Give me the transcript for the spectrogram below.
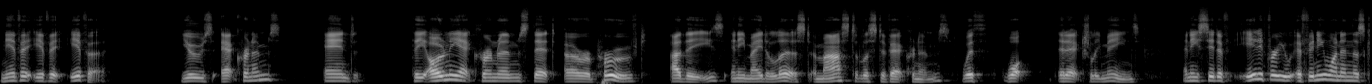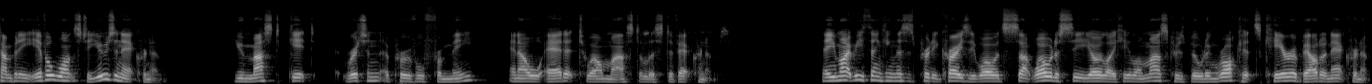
Never, ever, ever use acronyms. And the only acronyms that are approved are these. And he made a list, a master list of acronyms with what it actually means. And he said, if, every, if anyone in this company ever wants to use an acronym, you must get written approval from me and I will add it to our master list of acronyms. Now, you might be thinking this is pretty crazy. Why would, some, why would a CEO like Elon Musk, who's building rockets, care about an acronym?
